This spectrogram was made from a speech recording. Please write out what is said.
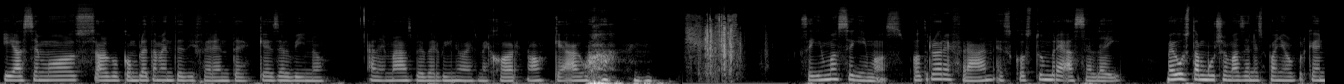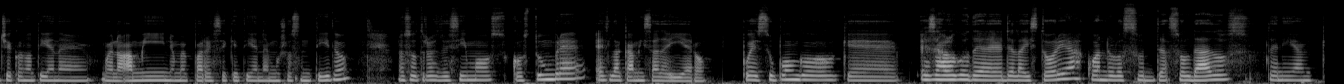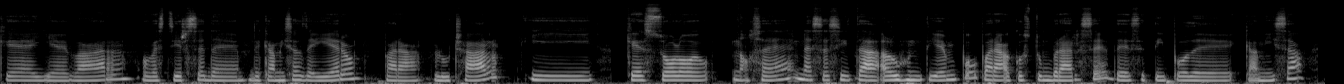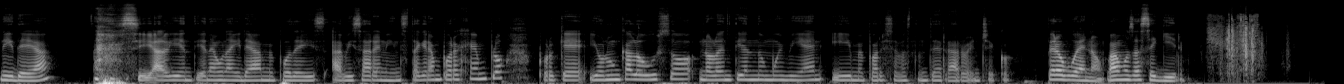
y hacemos algo completamente diferente, que es el vino. Además, beber vino es mejor, ¿no? Que agua. seguimos, seguimos. Otro refrán es costumbre hace ley. Me gusta mucho más en español porque en checo no tiene, bueno, a mí no me parece que tiene mucho sentido. Nosotros decimos costumbre es la camisa de hierro. Pues supongo que es algo de, la historia cuando los soldados tenían que llevar o vestirse de, de camisas de hierro para luchar y que solo, no sé, necesita algún tiempo para acostumbrarse de ese tipo de camisa. Ni idea. si alguien tiene una idea me podéis avisar en Instagram, por ejemplo, porque yo nunca lo uso, no lo entiendo muy bien y me parece bastante raro en checo. Pero bueno, vamos a seguir.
